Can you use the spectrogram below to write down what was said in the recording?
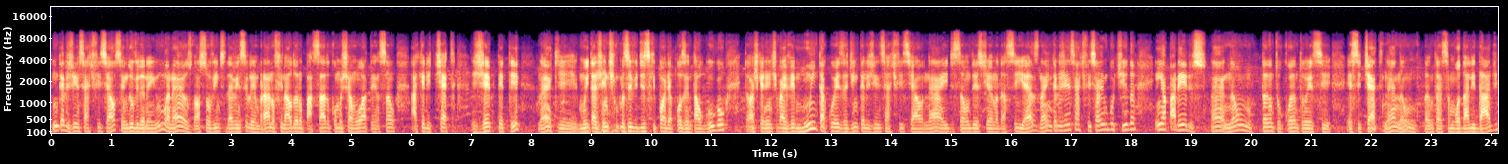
inteligência artificial, sem dúvida nenhuma, né? Os nossos ouvintes devem se lembrar no final do ano passado como chamou a atenção aquele chat GPT, né? Que muita gente, inclusive, disse que pode aposentar o Google. Então, acho que a gente vai ver muita coisa de inteligência artificial na edição deste ano da CES, né? Inteligência artificial embutida em aparelhos, né? Não tanto quanto esse, esse chat, né? Não tanto essa modalidade,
